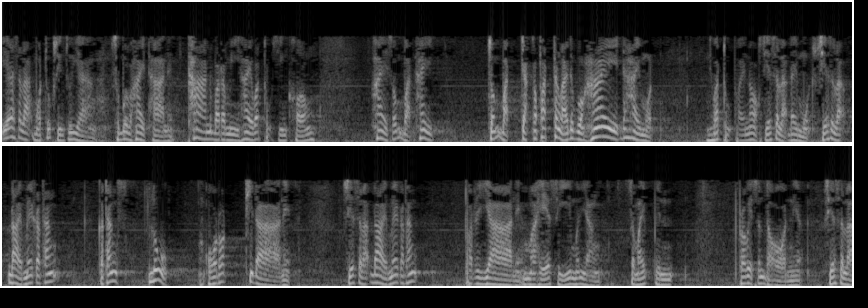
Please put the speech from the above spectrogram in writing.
สียสละหมดทุกสิ่งทุกอย่าง สมมติว่าให้ทานเนี่ยทานบารมีให้วัตถุสิ่งของ ให้สมบัติให้สมบัติจักรพรรดิทั้งหลายทั้งปวงให้ได้หมด วัตถุภายนอกเสียสละได้หมด เสียสละได้แม้กระทั่ง กระทั่งลูกโอรสธิดาเนี่ย เสียสละได้แม้กระทั่งภรรยาเนี่ยมาเหสีเหมือนอย่างสมัยเป็นพระเวสสันดรเนี่ย เสียสละ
